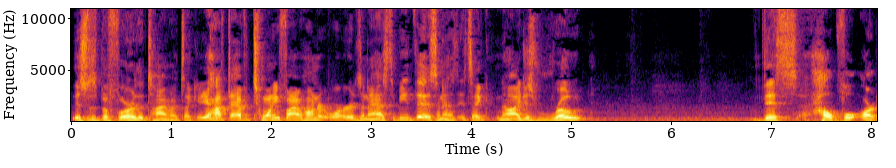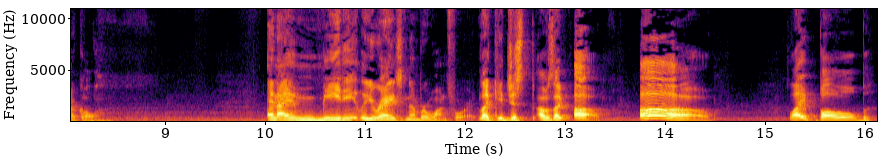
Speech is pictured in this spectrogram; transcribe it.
this was before the time it's like you have to have 2500 words and it has to be this and it's like no i just wrote this helpful article and i immediately ranked number one for it. Like it just i was like oh oh light bulb.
